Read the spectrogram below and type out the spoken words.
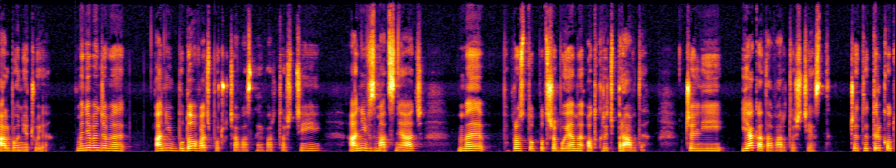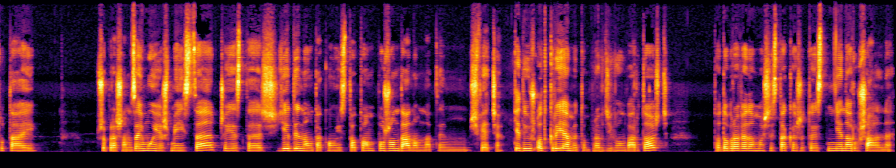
albo nie czuje. My nie będziemy ani budować poczucia własnej wartości, ani wzmacniać. My po prostu potrzebujemy odkryć prawdę, czyli jaka ta wartość jest. Czy ty tylko tutaj przepraszam, zajmujesz miejsce, czy jesteś jedyną taką istotą pożądaną na tym świecie. Kiedy już odkryjemy tą prawdziwą wartość, to dobra wiadomość jest taka, że to jest nienaruszalne.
